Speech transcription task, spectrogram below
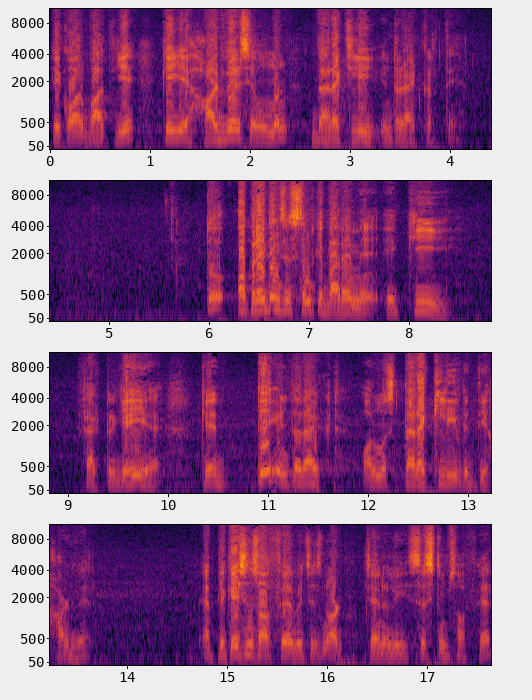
ایک اور بات یہ کہ یہ ہارڈ ویئر سے عموماً ڈائریکٹلی انٹریکٹ کرتے ہیں۔ تو آپریٹنگ سسٹم کے بارے میں ایک کی فیکٹر یہی ہے کہ they interact almost directly with the hardware application software which is not generally system software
